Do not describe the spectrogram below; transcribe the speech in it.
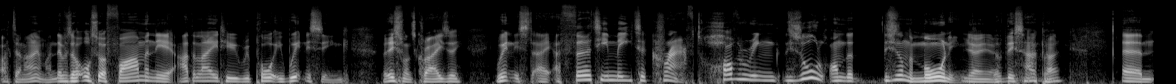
I don't know, man. There was also a farmer near Adelaide who reported witnessing. Now this one's crazy. Witnessed a, a 30 meter craft hovering. This is all on the. This is on the morning of this happening. Okay. Um,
